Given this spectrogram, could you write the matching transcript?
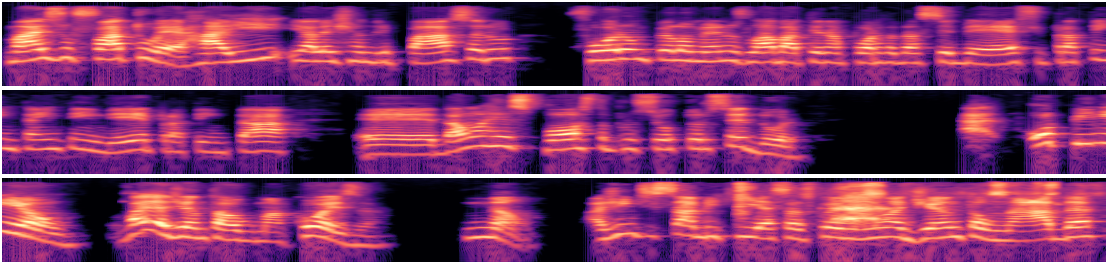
Mas o fato é, Raí e Alexandre Pássaro foram pelo menos lá bater na porta da CBF para tentar entender, para tentar é, dar uma resposta para o seu torcedor. A opinião, vai adiantar alguma coisa? Não. A gente sabe que essas coisas não adiantam nada.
